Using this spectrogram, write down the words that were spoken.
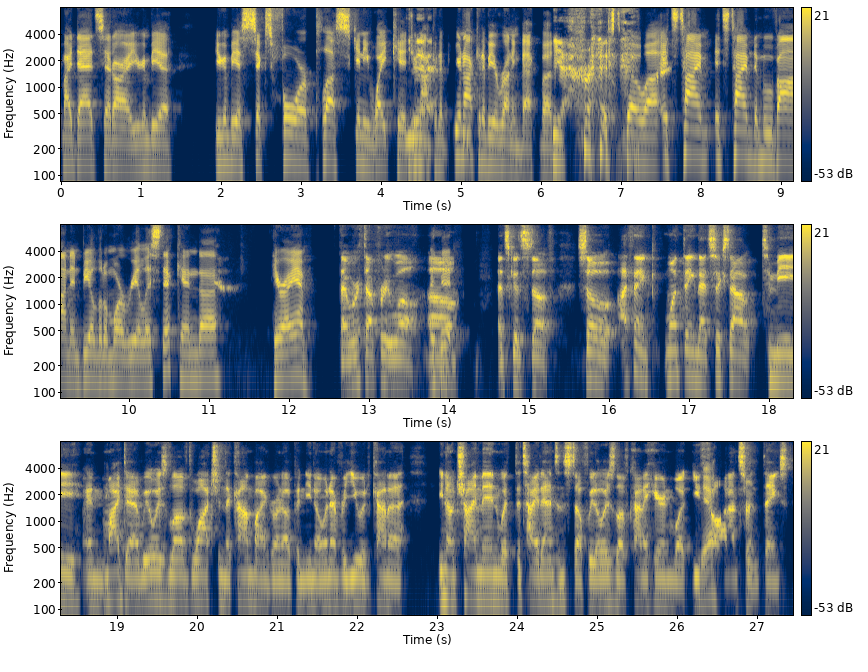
my dad said, "All right, you're gonna be a you're gonna be a six four plus skinny white kid. You're yeah. not gonna you're not gonna be a running back, bud." Yeah, right. so uh, it's time it's time to move on and be a little more realistic. And uh, here I am. That worked out pretty well. Um, that's good stuff. So I think one thing that sticks out to me and my dad, we always loved watching the combine growing up. And, you know, whenever you would kind of, you know, chime in with the tight ends and stuff, we'd always love kind of hearing what you yeah. thought on certain things.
